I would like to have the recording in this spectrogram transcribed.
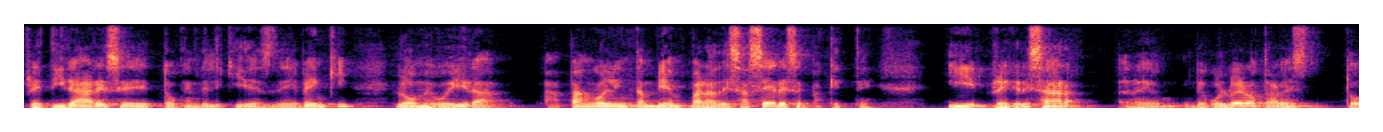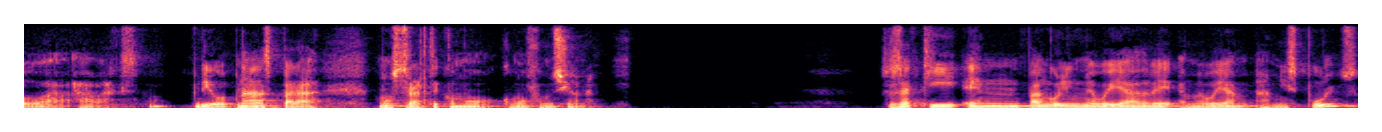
retirar ese token de liquidez de Benki. Luego me voy a ir a, Pangolin también para deshacer ese paquete y regresar, eh, devolver otra vez todo a AVAX. Digo, nada más para mostrarte cómo, cómo funciona. Entonces aquí en Pangolin me voy a, me voy a, mis pools,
